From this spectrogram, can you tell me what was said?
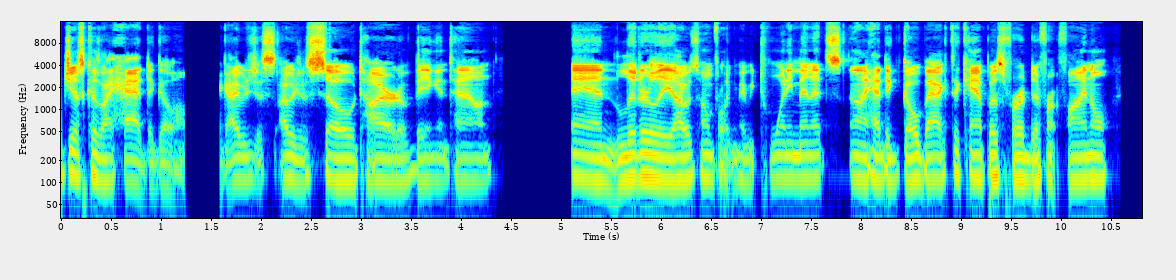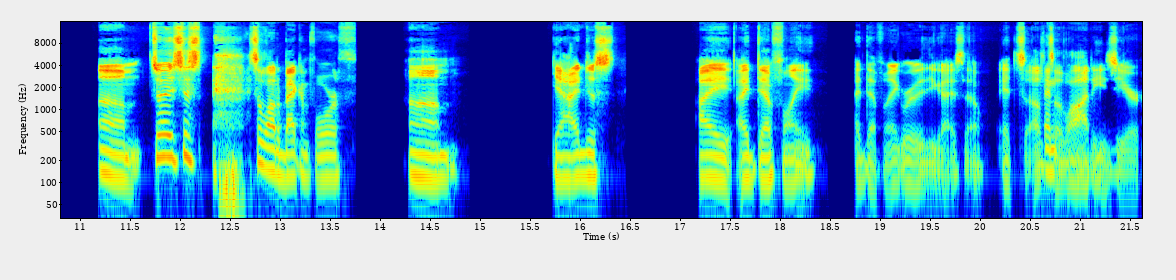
just cuz I had to go home. Like I was just I was just so tired of being in town and literally I was home for like maybe 20 minutes and I had to go back to campus for a different final. Um so it's just it's a lot of back and forth. Um yeah i just i i definitely i definitely agree with you guys though. It's it's And- a lot easier.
